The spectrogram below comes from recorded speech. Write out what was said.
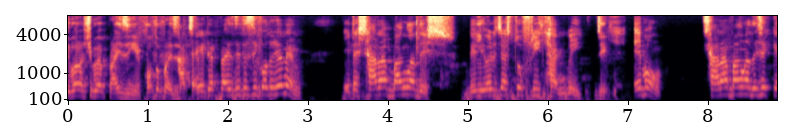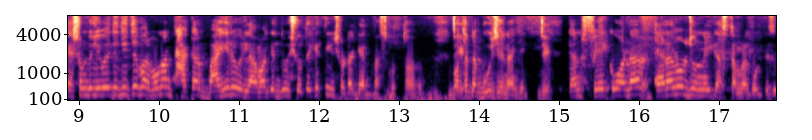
এবার আসি ভাই প্রাইজিং এ। কত প্রাইস আচ্ছা এটার প্রাইস দিতেছি কত জানেন? এটা সারা বাংলাদেশ ডেলিভারি চার্জ তো ফ্রি থাকবেই। জি। এবং সারা বাংলাদেশে ক্যাশ অন ডেলিভারিতে দিতে পারব না ঢাকার বাইরে হইলে আমাকে দুইশো থেকে তিনশো টাকা অ্যাডভান্স করতে হবে। কথাটা বুঝেন আগে। কারণ ফেক অর্ডার এড়ানোর জন্য এই কাজটা আমরা করতেছি।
